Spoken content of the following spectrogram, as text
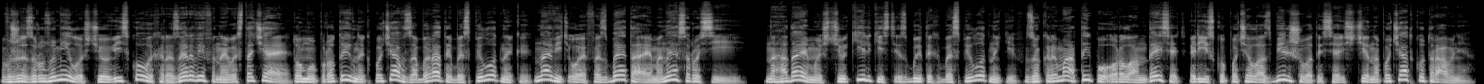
Вже зрозуміло, що військових резервів не вистачає, тому противник почав забирати безпілотники навіть у ФСБ та МНС Росії. Нагадаємо, що кількість збитих безпілотників, зокрема типу Орлан 10, різко почала збільшуватися ще на початку травня.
